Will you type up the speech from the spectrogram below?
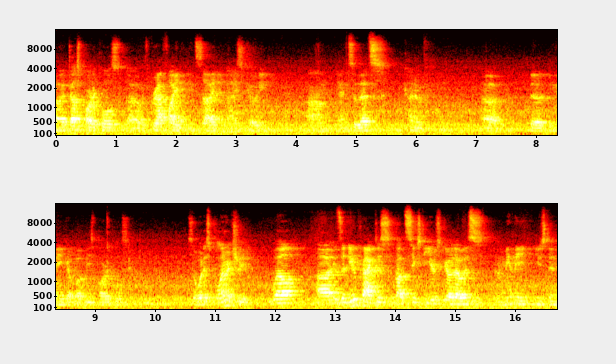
uh, dust particles uh, with graphite inside and ice coating. Um, and so that's kind of uh, the, the makeup of these particles. So what is polarimetry? Well, uh, it's a new practice about 60 years ago that was uh, mainly used in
